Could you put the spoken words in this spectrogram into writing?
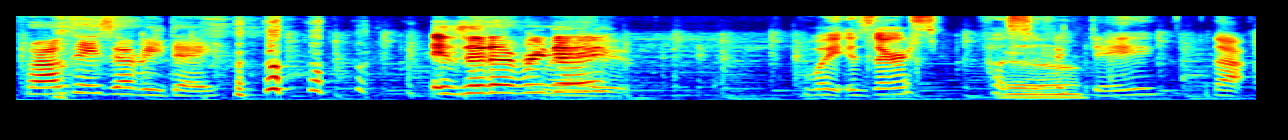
Frog Day is every day. Is it every day? Wait, Wait, is there a specific Yeah. day that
